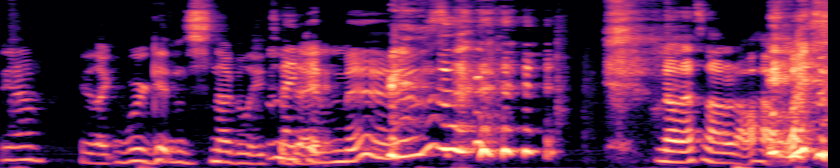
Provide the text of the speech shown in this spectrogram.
You know, you're like, we're getting snuggly today. making moves. no, that's not at all how it was.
